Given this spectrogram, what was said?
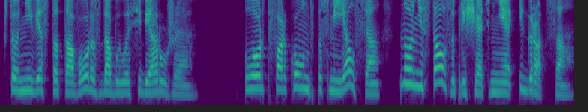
что невеста того раздобыла себе оружие. Лорд Фаркоунд посмеялся, но не стал запрещать мне играться.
